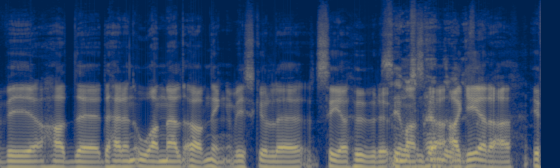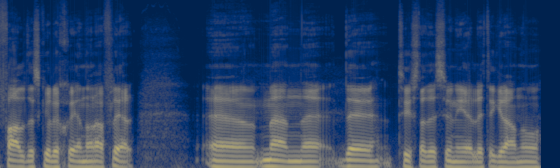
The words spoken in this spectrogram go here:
vi hade, det här är en oanmäld övning. Vi skulle se hur Se man ska händer. agera ifall det skulle ske några fler. Eh, men eh, det tystades ju ner lite grann och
